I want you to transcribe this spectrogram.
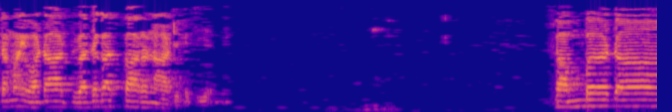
තමයි වඩාත් වැදගත් කාරණා ටික කියන්නේ. සම්බදාවේ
